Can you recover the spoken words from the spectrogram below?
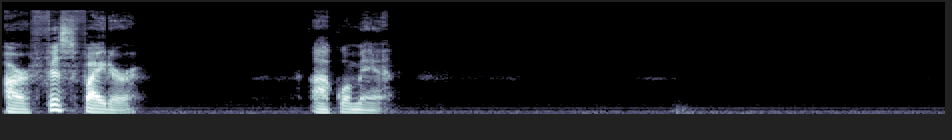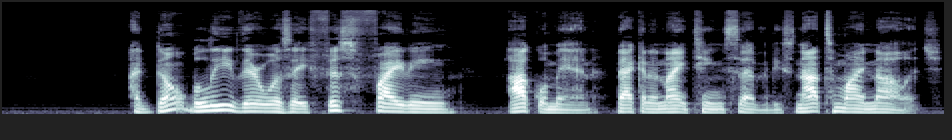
our fist fighter Aquaman. I don't believe there was a fist fighting Aquaman back in the 1970s, not to my knowledge.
